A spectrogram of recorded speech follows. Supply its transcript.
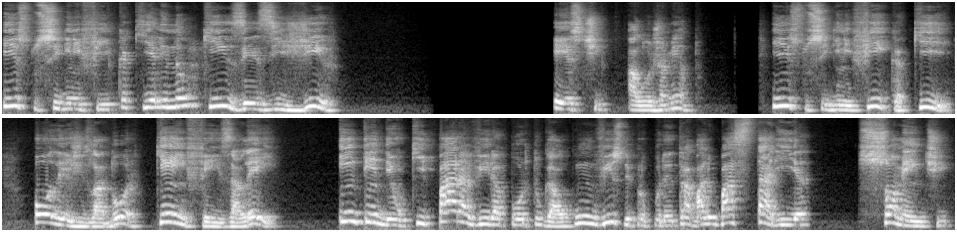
Isto significa que ele não quis exigir este alojamento. Isto significa que o legislador, quem fez a lei, entendeu que para vir a Portugal com um visto de procura de trabalho bastaria somente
